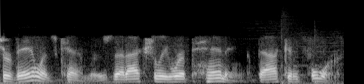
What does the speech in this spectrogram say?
surveillance cameras that actually were panning back and forth.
